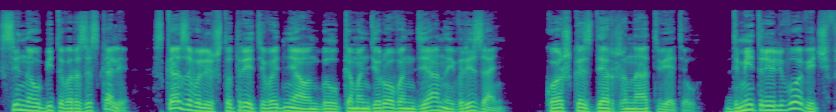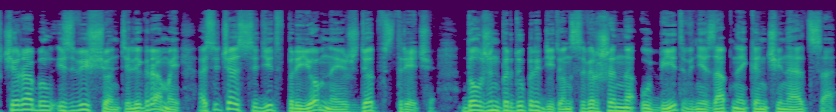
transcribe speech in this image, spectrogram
Сына убитого разыскали? Сказывали, что третьего дня он был командирован Дианой в Рязань. Кошка сдержанно ответил. Дмитрий Львович вчера был извещен телеграммой, а сейчас сидит в приемной и ждет встречи. Должен предупредить, он совершенно убит внезапной кончиной отца.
